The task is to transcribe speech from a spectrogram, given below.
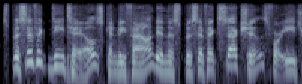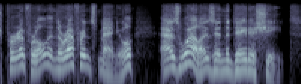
Specific details can be found in the specific sections for each peripheral in the reference manual as well as in the data sheet.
